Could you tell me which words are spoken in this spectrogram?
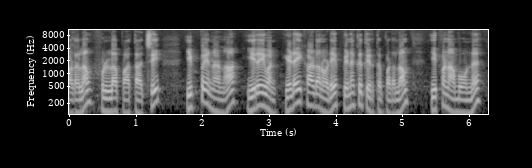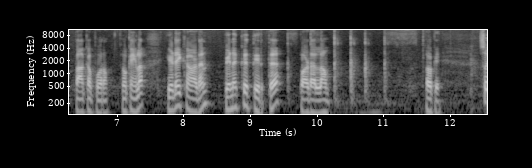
படலம் ஃபுல்லாக பார்த்தாச்சு. இப்போ என்னென்னா இறைவன் இடைக்காடனுடைய பிணக்கு தீர்த்த படலம் இப்போ நாம் ஒன்று பார்க்க போகிறோம் ஓகேங்களா இடைக்காடன் பிணக்கு தீர்த்த படலம் ஓகே ஸோ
